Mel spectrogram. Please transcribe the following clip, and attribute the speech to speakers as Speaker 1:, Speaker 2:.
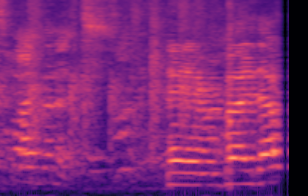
Speaker 1: next five minutes.
Speaker 2: Hey everybody, that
